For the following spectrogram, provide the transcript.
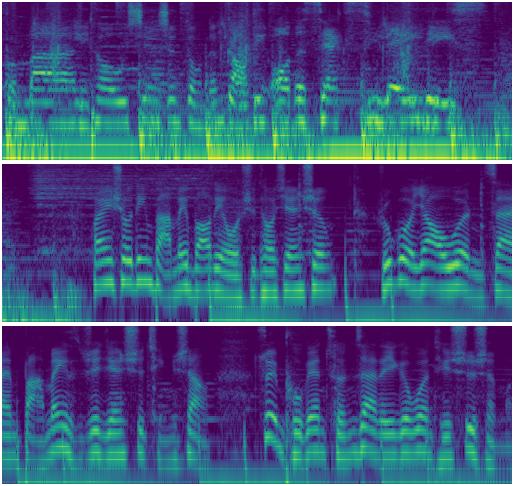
for money，偷先生总能搞定 all the sexy ladies。欢迎收听把妹宝典，我是头先生。如果要问在把妹子这件事情上最普遍存在的一个问题是什么，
